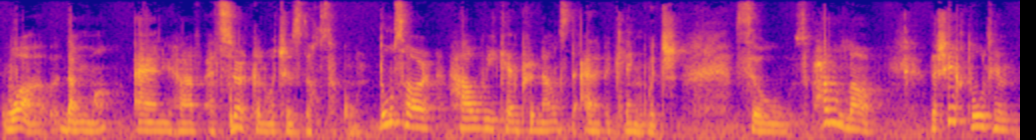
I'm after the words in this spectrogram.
wa, dhamma, and you have a circle, which is the sukun. Those are how we can pronounce the Arabic language. So, subhanAllah, the Sheikh told him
